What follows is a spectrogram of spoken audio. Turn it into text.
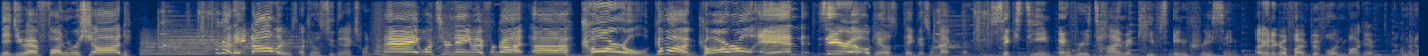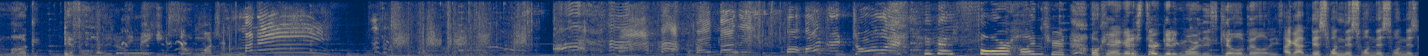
Did you have fun, Rashad? I got eight dollars. Okay, let's do the next one. Hey, what's your name? I forgot. Uh, Carl. Come on, Carl. And zero. Okay, let's take this one back. 16. Every time it keeps increasing. I gotta go find Biffle and mug him. I'm gonna mug Biffle. Literally making so much money. My money. A hundred dollars. I got 400. Okay, I gotta start getting more of these kill abilities. I got this one, this one, this one, this.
